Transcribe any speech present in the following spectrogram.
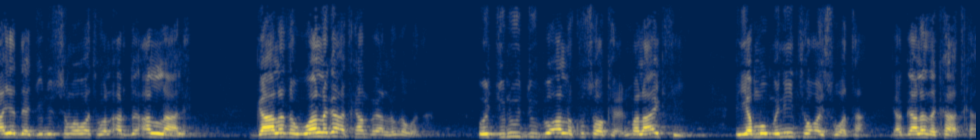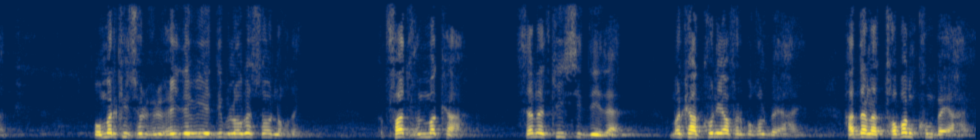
aayada junuud samawati wal ardi allah leh gaalada waa laga adkaan baa laga wada oo junuudu buu alla ku soo kicin malaa'igtii iyo muuminiinta oo iswata ya gaalada ka adkaan oo markii sulhul xudaybiya dib looga soo noqday fatxu makka sanadkii sideedaad marka 1400 bay ahayd haddana 10000 bay ahayd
